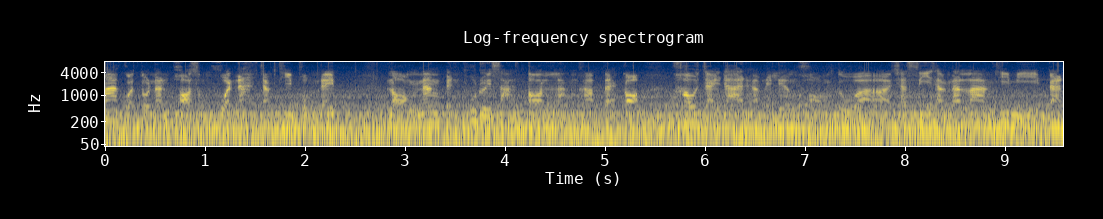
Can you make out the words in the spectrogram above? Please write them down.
มากกว่าตัวนั้นพอสมควรนะจากที่ผมได้ลองนั่งเป็นผู้โดยสารตอนหลังครับ แต่ก็เข้าใจได้นะครับในเรื่องของตัวแชสซีทางด้านล่างที่มีแบต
